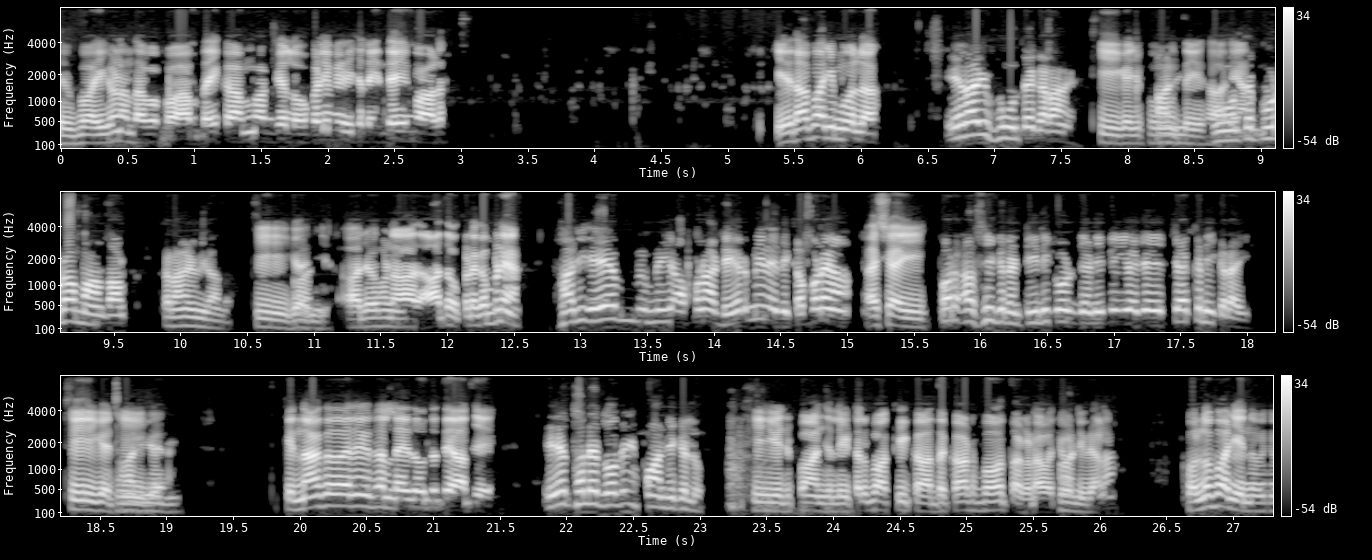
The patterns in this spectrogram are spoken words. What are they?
ਤੇ ਬਾਈ ਹੁਣਾਂ ਦਾ ਵਪਾਰ ਦਾ ਹੀ ਕੰਮ ਅੱਗੇ ਲੋਕਲ ਹੀ ਵੇਚ ਲੈਂਦੇ ਸੀ ਮਾਲ। ਇਹਦਾ ਭਾਜੀ ਮੁੱਲ? ਇਹਦਾ ਵੀ ਫੋਨ ਤੇ ਕਰਾਂਗੇ। ਠੀਕ ਹੈ ਜੀ ਫੋਨ ਤੇ ਫੋਨ ਤੇ ਪੂਰਾ ਮਾਨਤਾਨ ਕਰਾਂਗੇ ਵੀਰਾਂ ਦਾ। ਠੀਕ ਹੈ ਜੀ ਆਜੋ ਹੁਣ ਆ ਤੋਕੜ ਕੱਢਣਿਆ ਹਾਂਜੀ ਇਹ ਆਪਣਾ ਡੇਢ ਮਹੀਨੇ ਦੀ ਕੱਢਣਿਆ ਅੱਛਾ ਜੀ। ਪਰ ਅਸੀਂ ਗਾਰੰਟੀ ਨਹੀਂ ਕੋਈ ਦੇਣੀ ਵੀ ਅਜੇ ਚੈੱਕ ਨਹੀਂ ਕਰਾਈ। ਠੀਕ ਹੈ ਠੀਕ ਹੈ ਕਿੰਨਾ ਕੁ ਇਹਦੇ ਥੱਲੇ ਦੁੱਧ ਤਿਆਰ ਜੇ? ਇਹ ਥੱਲੇ ਦੁੱਧ ਜੀ 5 ਕਿਲੋ। ਠੀਕ ਹੈ ਜੀ 5 ਲੀਟਰ ਬਾਕੀ ਕੱਦ ਕਾਠ ਬਹੁਤ ਤਗੜਾ ਵਾ ਝੋਟੀ ਦਾ ਨਾ। ਖੋਲੋ ਭਾਜੀ ਇਹਨੂੰ ਵੀ।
